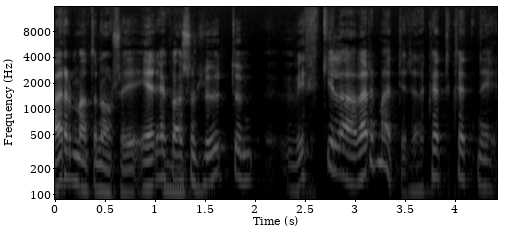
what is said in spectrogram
verðmættun á sig er eitthvað Nei. þessum hlutum virkilega verðmættir eða hvern, hvernig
